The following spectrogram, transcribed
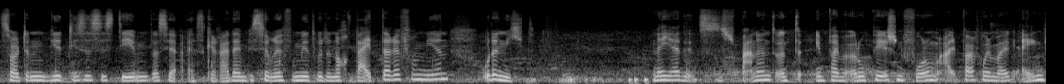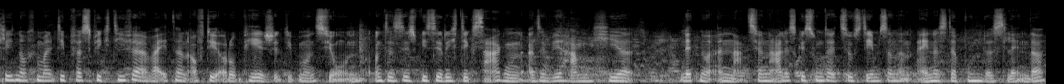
Sollten wir dieses System, das ja erst gerade ein bisschen reformiert wurde, noch weiter reformieren oder nicht? Naja, das ist spannend und beim Europäischen Forum Alpbach wollen wir eigentlich noch mal die Perspektive erweitern auf die europäische Dimension. Und das ist, wie Sie richtig sagen, also wir haben hier nicht nur ein nationales Gesundheitssystem, sondern eines der Bundesländer.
